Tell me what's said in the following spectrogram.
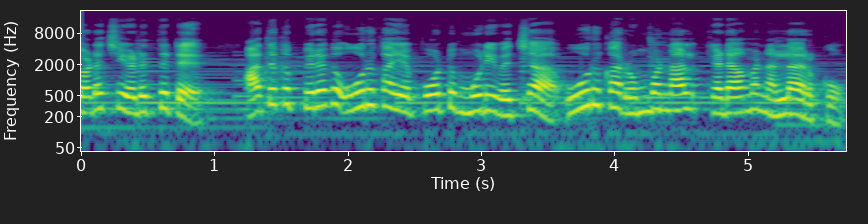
தொடச்சி எடுத்துட்டு அதுக்கு பிறகு ஊறுகாயை போட்டு மூடி வச்சா ஊறுகாய் ரொம்ப நாள் கெடாம நல்லா இருக்கும்.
